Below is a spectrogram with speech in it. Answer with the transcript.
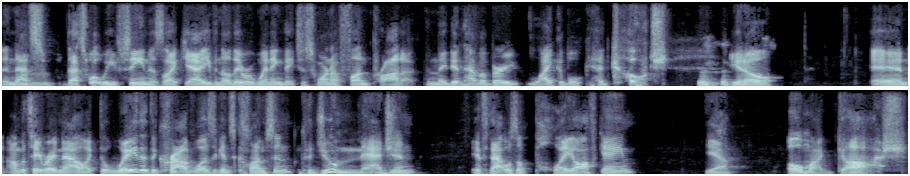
And that's mm-hmm. that's what we've seen is like, yeah, even though they were winning, they just weren't a fun product, and they didn't have a very likable head coach, you know. And I'm gonna tell you right now, like the way that the crowd was against Clemson, could you imagine if that was a playoff game? Yeah. Oh my gosh!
